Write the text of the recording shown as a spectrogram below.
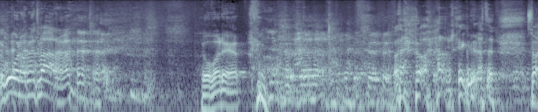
Då går de ett varv. Jag var det. Herregud. Alltså. Så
